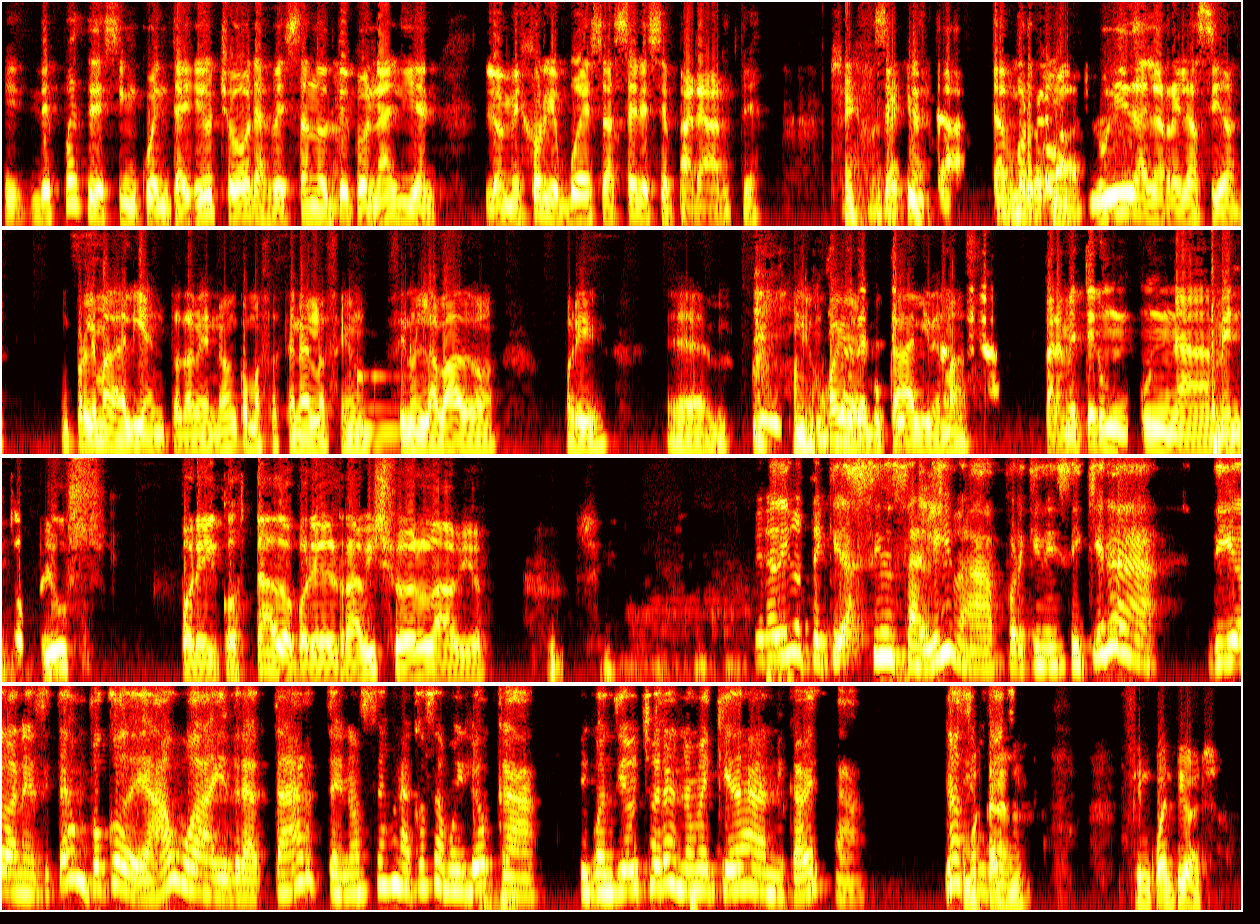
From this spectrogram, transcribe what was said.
Y después de 58 horas besándote con alguien, lo mejor que puedes hacer es separarte. Sí, o sea, está, está por concluida la relación. un problema de aliento también, ¿no? Cómo sostenerlo sin, un lavado por ahí, eh, un enjuague bucal y demás. Para meter un, una Mento Plus por el costado, por el rabillo del labio. Pero digo, te quedas sin saliva, porque ni siquiera, digo, necesitas un poco de agua, hidratarte, no sé, es una cosa muy loca. 58 horas no me queda en mi cabeza. No, 58. 58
